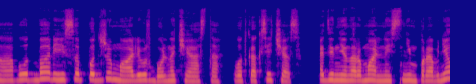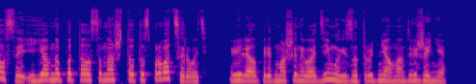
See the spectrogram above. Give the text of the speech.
А вот Бориса поджимали уж больно часто, вот как сейчас. Один ненормальный с ним поравнялся и явно пытался на что-то спровоцировать. Вилял перед машиной Вадима и затруднял нам движение.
